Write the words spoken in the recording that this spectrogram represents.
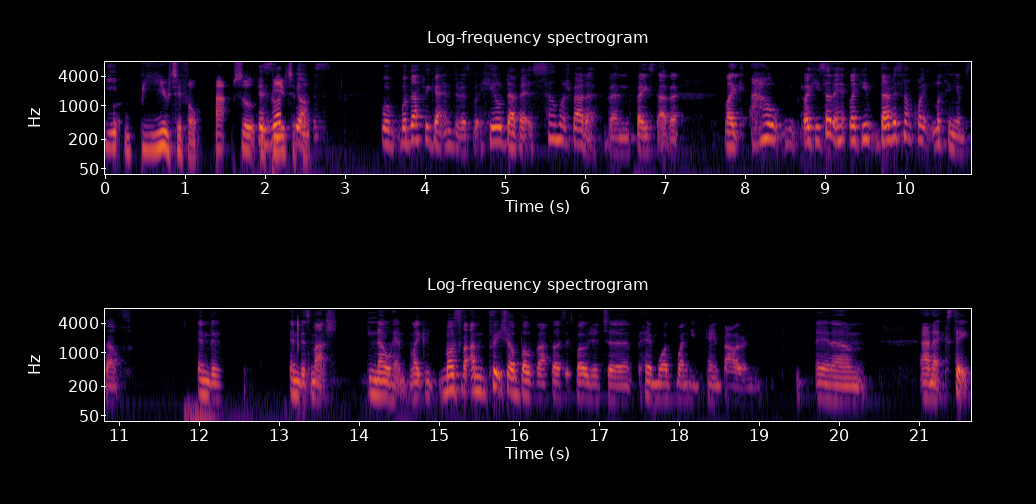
Yeah. beautiful, absolutely let's be beautiful. honest, we'll, we'll definitely get into this, but heel Devitt is so much better than face Devitt. Like how, like he said, it, like he, Devitt's not quite looking himself in the in this match. You know him. Like most of, I'm pretty sure both of our first exposure to him was when he became Balor in, in um NXT.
